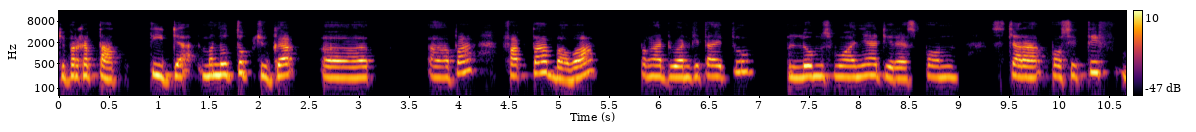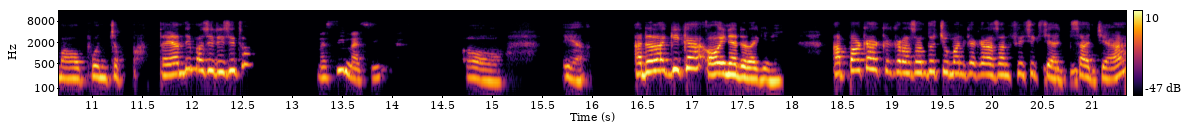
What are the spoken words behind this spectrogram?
diperketat, tidak menutup juga uh, apa fakta bahwa pengaduan kita itu belum semuanya direspon secara positif maupun cepat. Tayanti masih di situ? Masih, masih. Oh, iya. Ada lagi kak? Oh, ini ada lagi nih. Apakah kekerasan itu cuma kekerasan fisik saja?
